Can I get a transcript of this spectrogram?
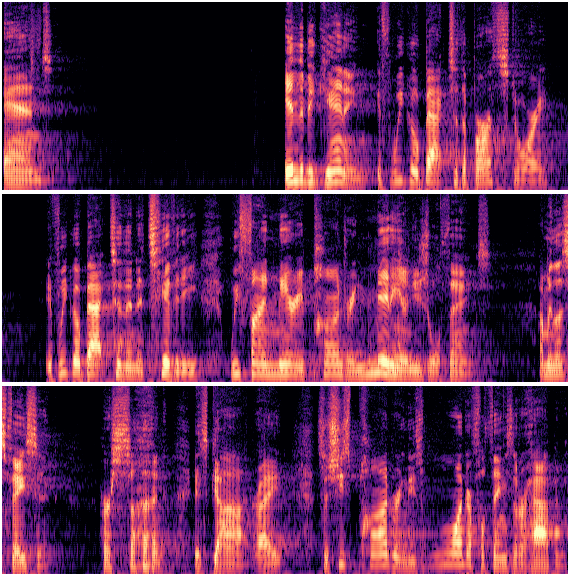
And in the beginning, if we go back to the birth story, if we go back to the Nativity, we find Mary pondering many unusual things. I mean, let's face it, her son is God, right? So she's pondering these wonderful things that are happening.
